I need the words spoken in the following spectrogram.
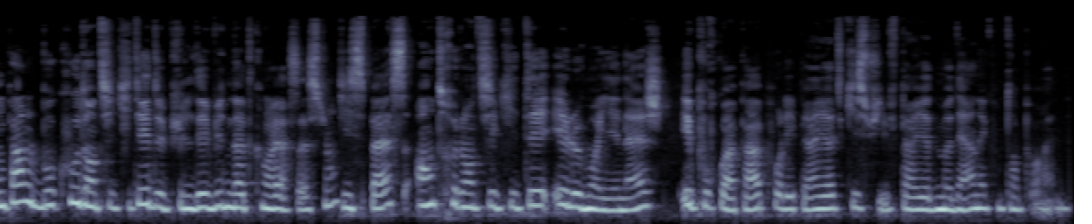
On parle beaucoup d'Antiquité depuis le début de notre conversation, qui se passe entre l'Antiquité et le Moyen Âge, et pourquoi pas pour les périodes qui suivent, périodes modernes et contemporaines.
